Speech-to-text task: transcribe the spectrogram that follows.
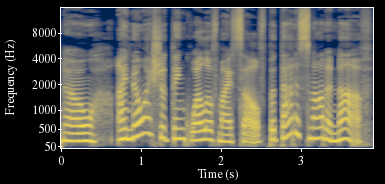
No, I know I should think well of myself, but that is not enough.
